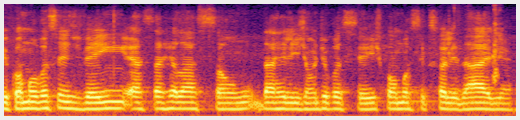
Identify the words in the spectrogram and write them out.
e como vocês veem essa relação da religião de vocês com a homossexualidade.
